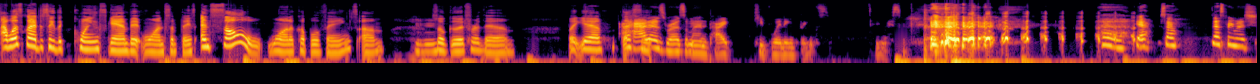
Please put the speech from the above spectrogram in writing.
I was glad to see the Queen's Gambit won some things, and Soul won a couple of things. Um, Mhm. so good for them. But yeah, that's How it. does Rosamund Pike keep winning things? Anyways. yeah, so that's pretty much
